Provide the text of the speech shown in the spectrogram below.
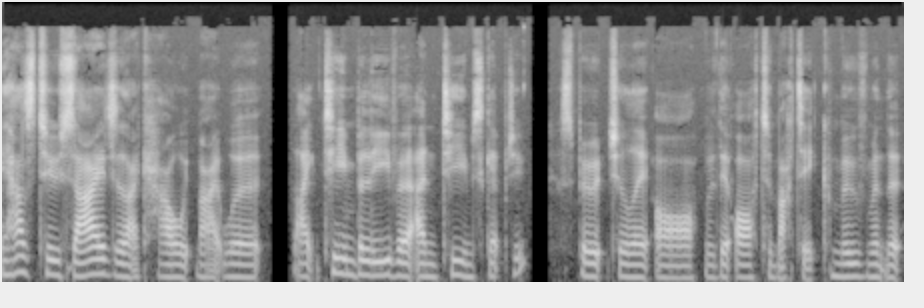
has two sides, like how it might work, like team believer and team skeptic, spiritually or with the automatic movement that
